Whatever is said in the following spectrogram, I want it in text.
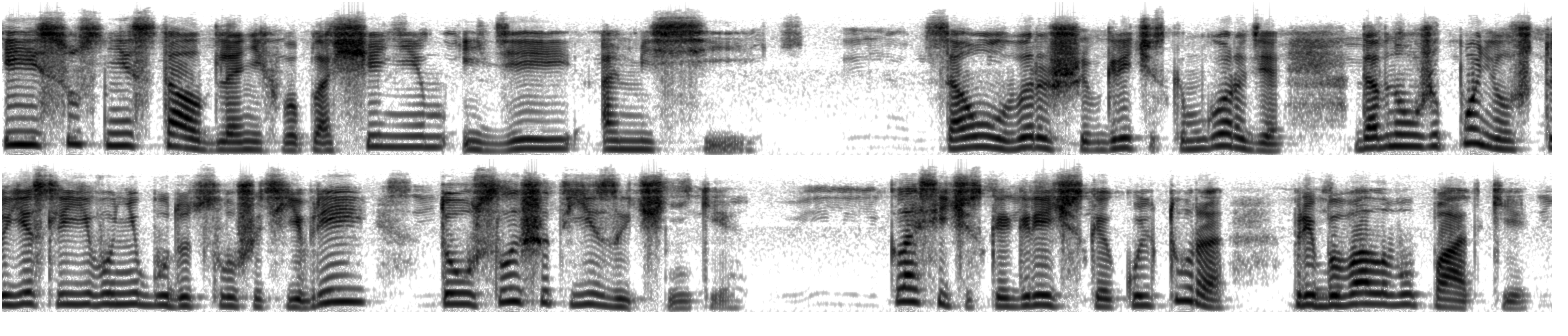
и Иисус не стал для них воплощением идеи о Мессии. Саул, выросший в греческом городе, давно уже понял, что если его не будут слушать евреи, то услышат язычники. Классическая греческая культура пребывала в упадке –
